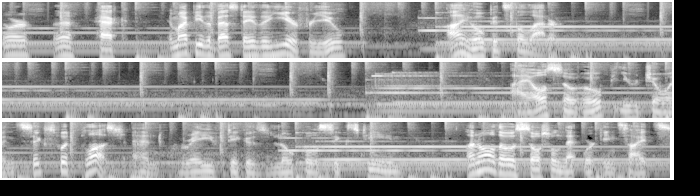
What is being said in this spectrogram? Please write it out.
Or, eh, heck, it might be the best day of the year for you. I hope it's the latter. I also hope you join Six Foot Plus and Gravediggers Local 16 on all those social networking sites.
